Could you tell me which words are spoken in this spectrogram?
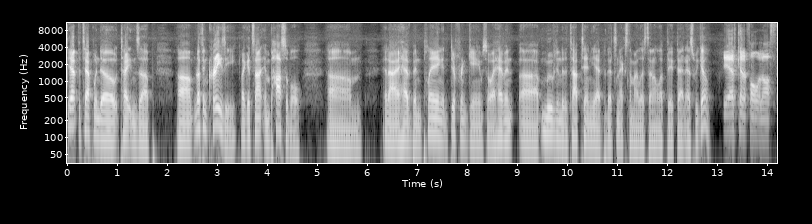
Yep, the tap window tightens up. Um, nothing crazy, like it's not impossible. Um, and I have been playing a different game, so I haven't uh, moved into the top ten yet. But that's next on my list, and I'll update that as we go. Yeah, I've kind of fallen off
